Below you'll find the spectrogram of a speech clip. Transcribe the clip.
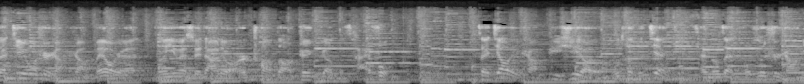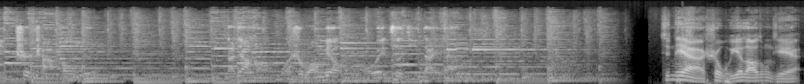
在金融市场上，没有人能因为随大流而创造真正的财富。在交易上，必须要有独特的见解，才能在投资市场里叱咤风云。大家好，我是王彪，我为自己代言。今天啊是五一劳动节，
